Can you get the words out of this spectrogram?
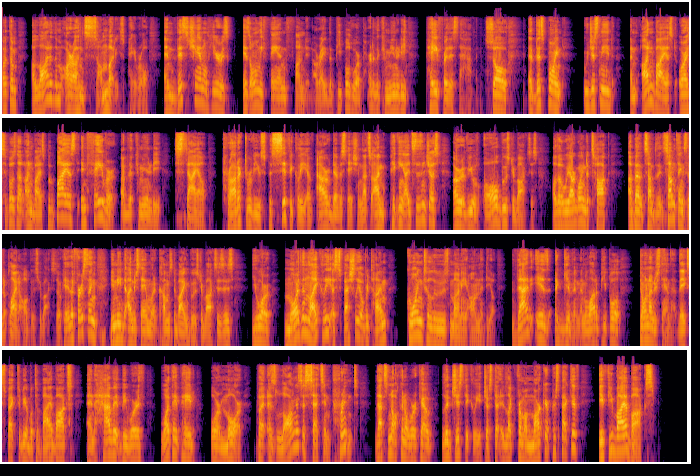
about them, a lot of them are on somebody's payroll. And this channel here is is only fan funded, all right? The people who are part of the community pay for this to happen. So at this point, we just need an unbiased, or I suppose not unbiased, but biased in favor of the community style product review specifically of Hour of Devastation. That's I'm picking. This isn't just a review of all booster boxes, although we are going to talk about something, some things that apply to all booster boxes. Okay, the first thing you need to understand when it comes to buying booster boxes is you are more than likely, especially over time, going to lose money on the deal. That is a given, and a lot of people don't understand that. They expect to be able to buy a box and have it be worth what they paid or more. But as long as a set's in print, that's not going to work out logistically. It just like from a market perspective, if you buy a box,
